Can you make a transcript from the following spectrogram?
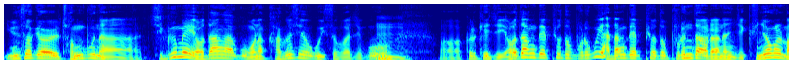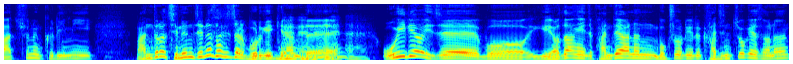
윤석열 정부나 지금의 여당하고 워낙 각을 세우고 있어가지고 음. 어 그렇게 이제 여당 대표도 부르고 야당 대표도 부른다라는 이제 균형을 맞추는 그림이 만들어지는지는 사실 잘 모르겠긴 한데 네네네. 오히려 이제 뭐 이게 여당에 이제 반대하는 목소리를 가진 쪽에서는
